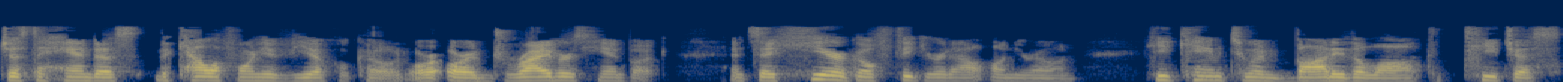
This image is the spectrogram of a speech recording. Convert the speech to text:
just to hand us the California Vehicle Code or, or a driver's handbook and say, here, go figure it out on your own. He came to embody the law, to teach us,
